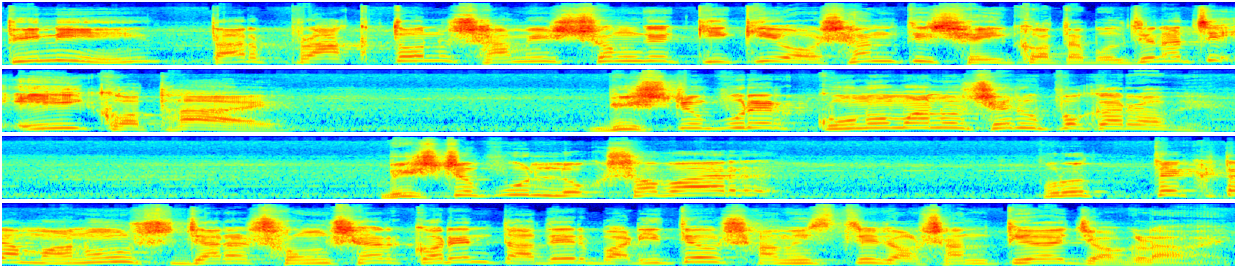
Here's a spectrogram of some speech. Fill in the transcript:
তিনি তার প্রাক্তন স্বামীর সঙ্গে কি কি অশান্তি সেই কথা বলছেন। আচ্ছা এই কথায় বিষ্ণুপুরের কোনো মানুষের উপকার হবে? বিষ্ণুপুর লোকসভার প্রত্যেকটা মানুষ যারা সংসার করেন, তাদের বাড়িতেও স্বামী স্ত্রীর অশান্তি হয়, ঝগড়া হয়।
